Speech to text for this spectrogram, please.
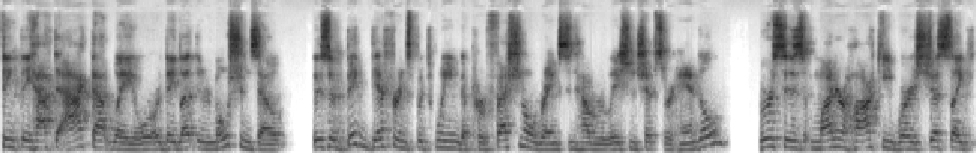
think they have to act that way or they let their emotions out there's a big difference between the professional ranks and how relationships are handled versus minor hockey, where it's just like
